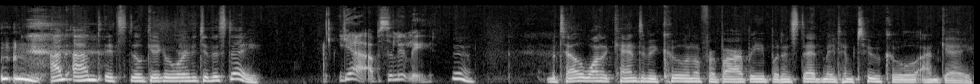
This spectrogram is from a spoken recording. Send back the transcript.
and and it's still giggle worthy to this day. Yeah, absolutely. Yeah. Mattel wanted Ken to be cool enough for Barbie, but instead made him too cool and gay.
